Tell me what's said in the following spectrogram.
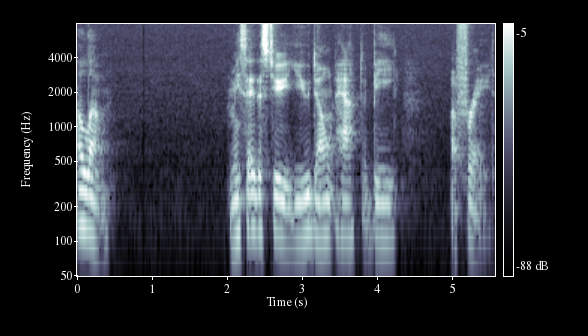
alone. Let me say this to you you don't have to be afraid.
